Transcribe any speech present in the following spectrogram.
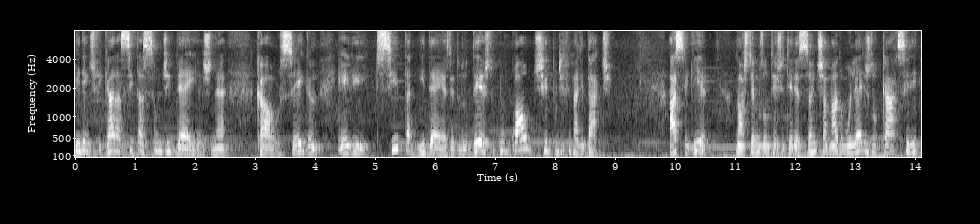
identificar a citação de ideias, né? Carl Sagan ele cita ideias dentro do texto com qual tipo de finalidade. A seguir, nós temos um texto interessante chamado Mulheres do Cárcere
